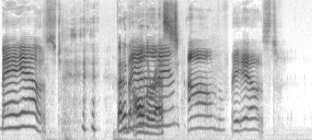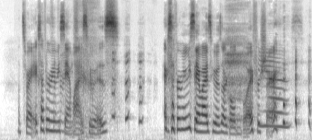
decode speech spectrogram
best. Better than all the rest. All the rest. That's right. Except for maybe for maybe Samwise, who is. Except for maybe Samwise, who is our golden boy for sure. Yes.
